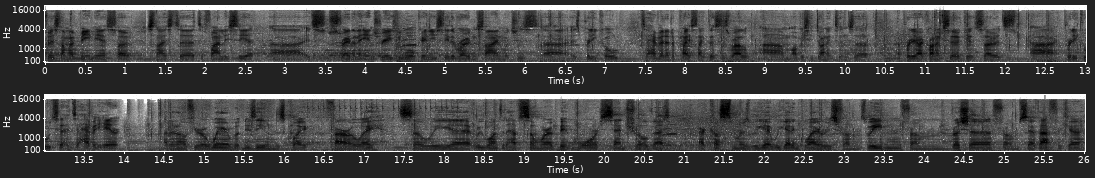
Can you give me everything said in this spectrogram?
First time I've been here, so it's nice to, to finally see it. Uh, it's straight on the entry as you walk in, you see the Rodin sign, which is uh, is pretty cool. To have it at a place like this as well, um, obviously Donington's a, a, pretty iconic circuit, so it's uh, pretty cool to, to have it here. I don't know if you're aware, but New Zealand is quite far away. So we uh, we wanted to have somewhere a bit more central that our customers we get we get inquiries from Sweden, from Russia, from South Africa,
